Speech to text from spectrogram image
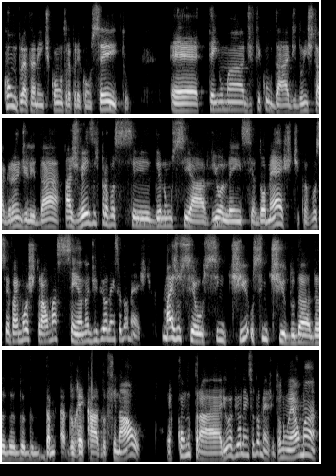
completamente contra preconceito, é, tem uma dificuldade do Instagram de lidar. Às vezes, para você denunciar violência doméstica, você vai mostrar uma cena de violência doméstica. Mas o seu senti o sentido da, da, da, do recado final é contrário à violência doméstica. Então, não é uma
